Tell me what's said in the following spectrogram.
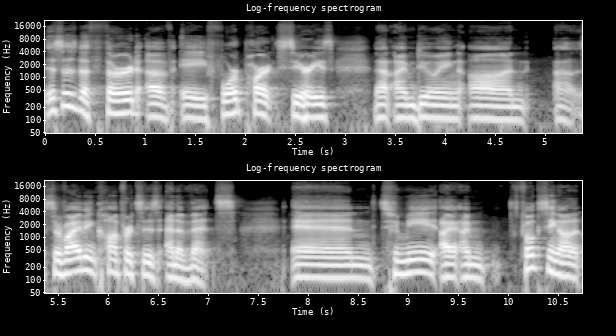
This is the third of a four part series that I'm doing on uh, surviving conferences and events. And to me, I, am focusing on it,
